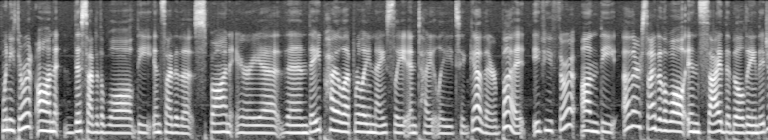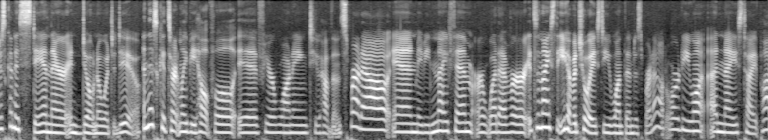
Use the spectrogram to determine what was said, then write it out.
When you throw it on this side of the wall, the inside of the spawn area, then they pile up really nicely and tightly together. But if you throw it on the other side of the wall inside the building, they just kind of stand there and don't know what to do. And this could certainly be helpful if you're wanting to have them spread out and maybe knife them or whatever. It's nice that you have a choice. Do you want them to spread out or do you want a nice tight pile?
